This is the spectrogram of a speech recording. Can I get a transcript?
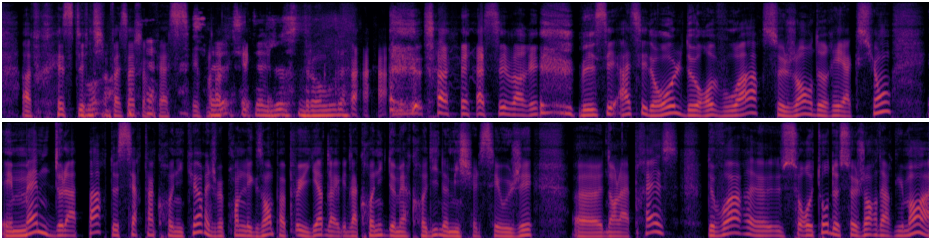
après ce petit passage. Ça me fait assez marrer. C'était juste drôle. ça fait assez marrer, mais c'est assez drôle de revoir ce genre de réaction, et même de la part de certains chroniqueurs, et je vais prendre l'exemple un peu hier de la, chronique de mercredi de Michel Cog euh, dans la presse, de voir euh, ce retour de ce genre d'argument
